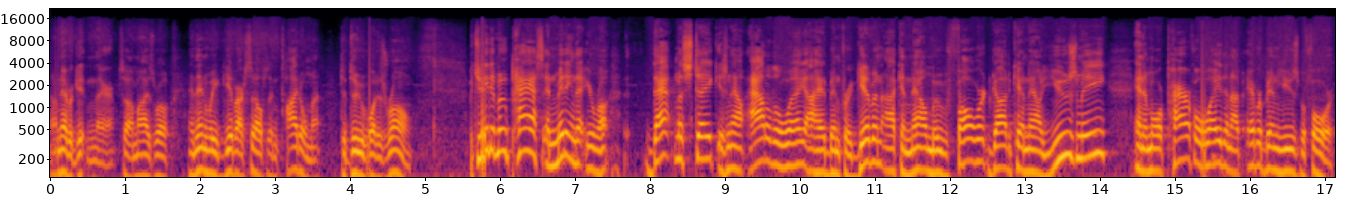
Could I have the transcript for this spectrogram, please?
I'm never getting there, so I might as well. And then we give ourselves entitlement to do what is wrong. But you need to move past admitting that you're wrong. That mistake is now out of the way. I have been forgiven. I can now move forward. God can now use me in a more powerful way than I've ever been used before.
